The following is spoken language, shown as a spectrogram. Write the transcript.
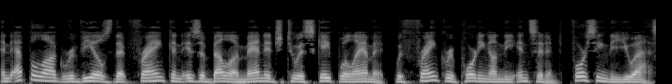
An epilogue reveals that Frank and Isabella managed to escape Willamette, with Frank reporting on the incident, forcing the U.S.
